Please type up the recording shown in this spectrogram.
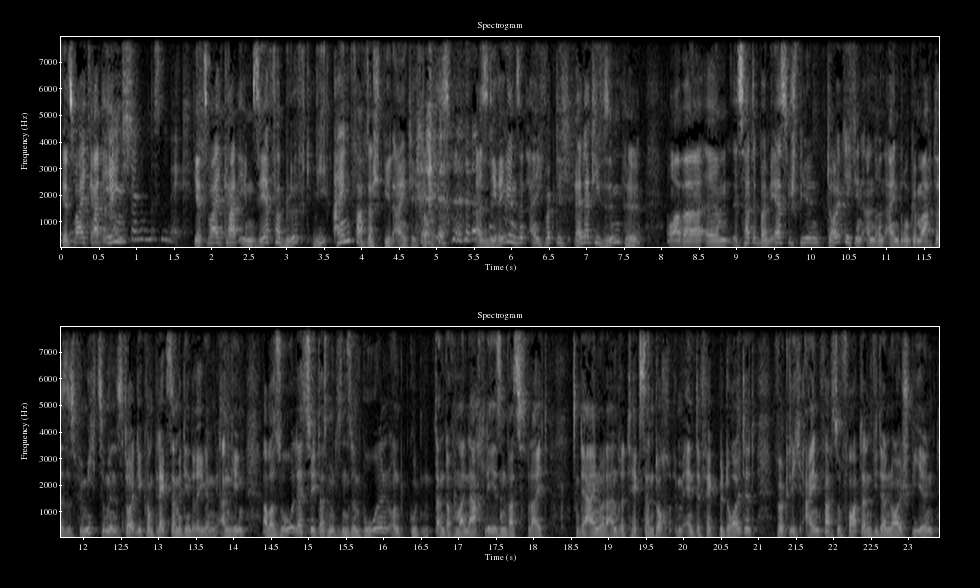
jetzt war ich gerade eben, jetzt war ich gerade eben sehr verblüfft, wie einfach das Spiel eigentlich doch ist. also die Regeln sind eigentlich wirklich relativ simpel, aber ähm, es hatte beim ersten Spielen deutlich den anderen Eindruck gemacht, dass es für mich zumindest deutlich komplexer mit den Regeln anging. Aber so lässt sich das mit diesen Symbolen und gut, dann doch mal nachlesen, was vielleicht der ein oder andere Text dann doch im Endeffekt bedeutet, wirklich einfach sofort dann wieder neu spielen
